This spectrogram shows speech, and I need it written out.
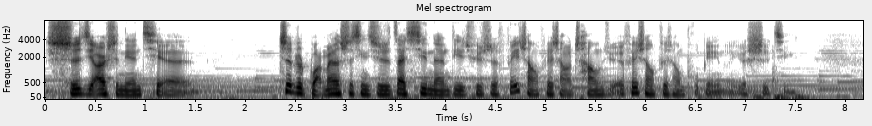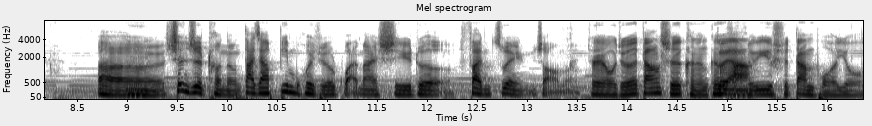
十几二十年前，这个拐卖的事情，其实在西南地区是非常非常猖獗、非常非常普遍的一个事情。呃，甚至可能大家并不会觉得拐卖是一个犯罪，你知道吗？对，我觉得当时可能跟法律意识淡薄有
